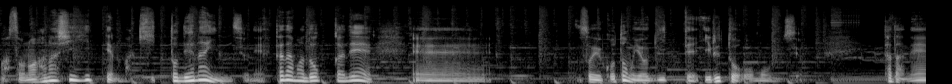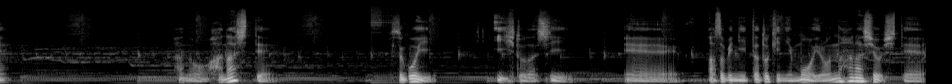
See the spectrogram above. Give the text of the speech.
まあ、その話っていうのはきっと出ないんですよね。ただまあどっかで、えー、そういうこともよぎっていると思うんですよ。ただねあの話してすごいいい人だし、えー、遊びに行った時にもいろんな話をして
